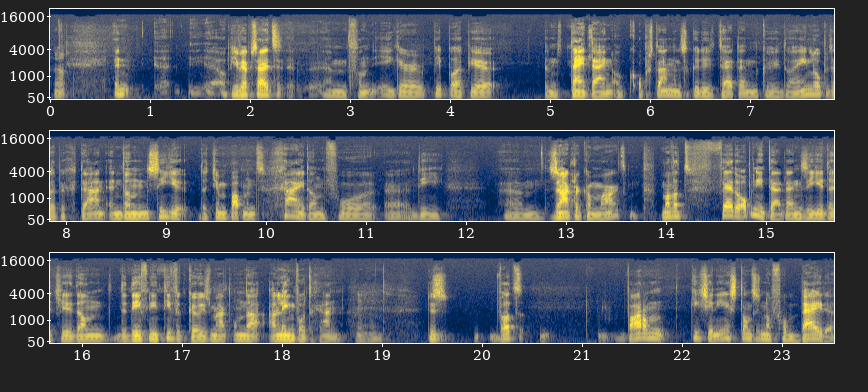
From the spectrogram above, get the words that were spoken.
Ja. En op je website ehm, van Eager People heb je een tijdlijn ook opstaan. En dan kun je die tijdlijn kun je doorheen lopen. Dat heb ik gedaan. En dan zie je dat je een bepaald moment ga je dan voor eh, die ehm, zakelijke markt. Maar wat verder op in die tijdlijn zie je dat je dan de definitieve keuze maakt om daar alleen voor te gaan. Mhm. Dus wat, waarom kies je in eerste instantie nog voor beide?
